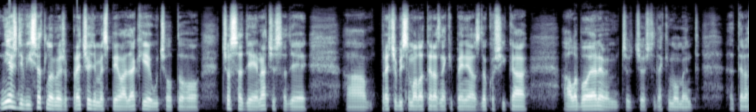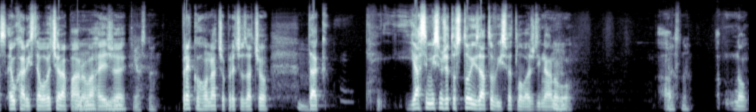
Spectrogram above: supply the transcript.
nie vždy vysvetľujeme, že prečo ideme spievať, aký je účel toho, čo sa deje, na čo sa deje a prečo by som mal dať teraz nejaký peniaz do košíka, alebo ja neviem, čo, čo ešte taký moment. Teraz Eucharistia alebo Večera pánova, mm, hej, mm, že jasné. pre koho, na čo, prečo, za čo. Mm. Tak ja si myslím, že to stojí za to vysvetľovať vždy na novo. Mm. A, jasné. No,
